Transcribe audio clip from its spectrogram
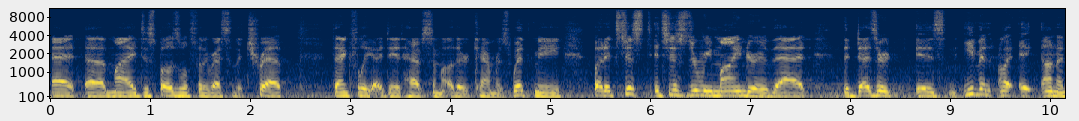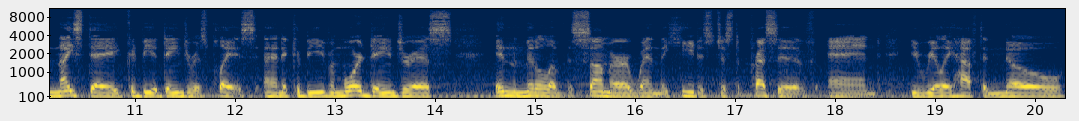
at uh, my disposal for the rest of the trip. Thankfully i did have some other cameras with me but it's just it's just a reminder that the desert is even uh, on a nice day could be a dangerous place and it could be even more dangerous in the middle of the summer when the heat is just oppressive and you really have to know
